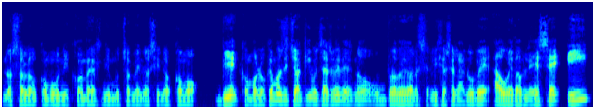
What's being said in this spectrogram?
no solo como un e-commerce, ni mucho menos, sino como bien, como lo que hemos dicho aquí muchas veces, ¿no? Un proveedor de servicios en la nube, AWS, y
